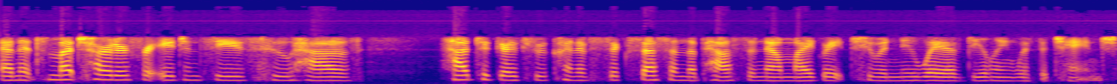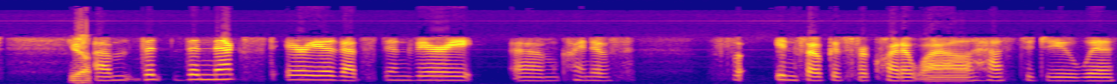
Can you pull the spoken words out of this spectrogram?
and it's much harder for agencies who have had to go through kind of success in the past and now migrate to a new way of dealing with the change. Yeah. Um, the the next area that's been very um, kind of f- in focus for quite a while has to do with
